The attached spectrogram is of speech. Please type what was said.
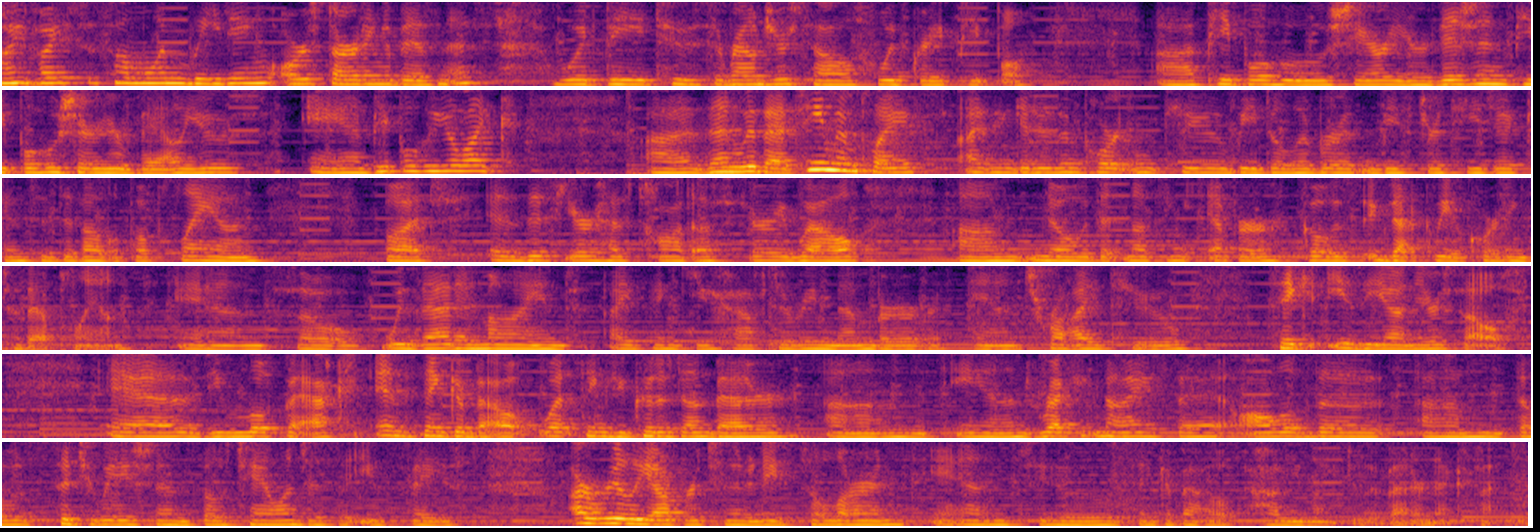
My advice to someone leading or starting a business would be to surround yourself with great people. Uh, people who share your vision, people who share your values, and people who you like. Uh, then with that team in place, I think it is important to be deliberate and be strategic and to develop a plan. But as this year has taught us very well, um, know that nothing ever goes exactly according to that plan. And so with that in mind, I think you have to remember and try to take it easy on yourself as you look back and think about what things you could have done better um, and recognize that all of the um, those situations those challenges that you've faced are really opportunities to learn and to think about how you might do it better next time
